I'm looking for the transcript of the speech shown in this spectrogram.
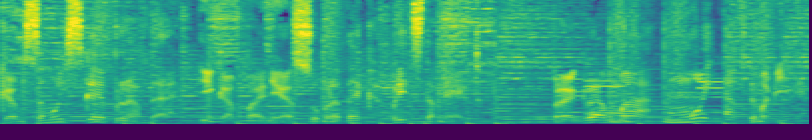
«Комсомольская правда» и компания «Супротек» представляют. Программа «Мой автомобиль».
